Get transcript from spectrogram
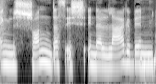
eigentlich schon, dass ich in der Lage bin,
